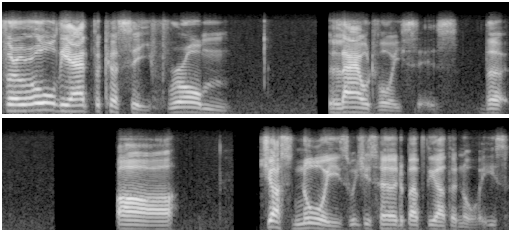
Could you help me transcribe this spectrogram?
for all the advocacy from loud voices that are just noise which is heard above the other noise.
